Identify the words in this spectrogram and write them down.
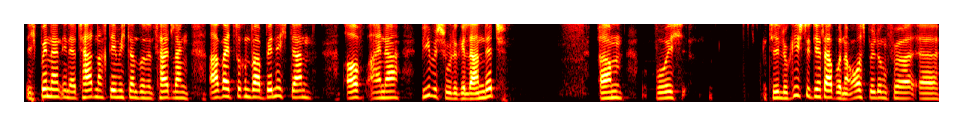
Ich bin dann in der Tat, nachdem ich dann so eine Zeit lang Arbeit suchen war, bin ich dann auf einer Bibelschule gelandet, ähm, wo ich Theologie studiert habe und eine Ausbildung für äh,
